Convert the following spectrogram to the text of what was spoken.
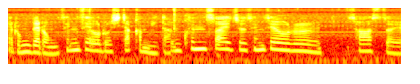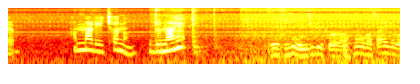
대롱대롱 생새우로 시작합니다. 좀 큰 사이즈 생새우를 사왔어요. 한 마리 천 원. 누나 해? 얘 계속 움직일 거야. 새우가 사이즈가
